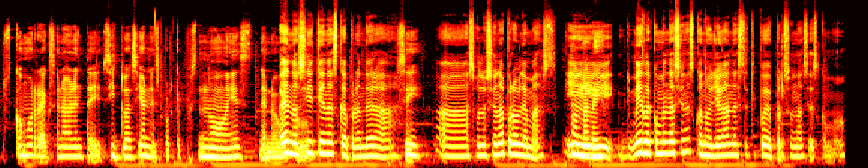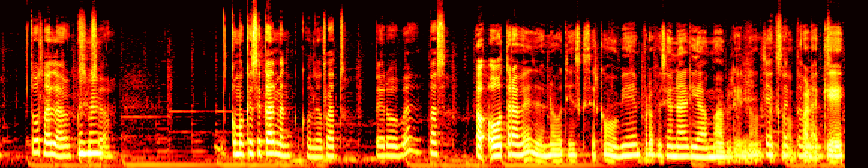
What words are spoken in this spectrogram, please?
pues, cómo reaccionar ante situaciones, porque pues no es de nuevo. Bueno, sí tienes que aprender a, sí. a solucionar problemas. Y mi mis recomendaciones cuando llegan a este tipo de personas es como, tú relax, o sea, como que se calman con el rato, pero pasa. Otra vez, de nuevo, tienes que ser como bien profesional y amable, ¿no? Exactamente. para que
